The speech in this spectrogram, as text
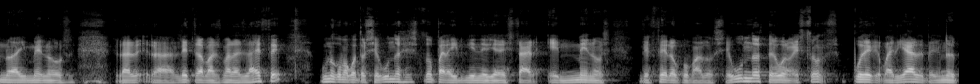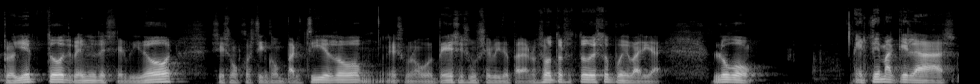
no hay menos, la, letra más mala es la F. 1,4 segundos, esto para ir bien debería estar en menos de 0,2 segundos, pero bueno, esto puede variar dependiendo del proyecto, dependiendo del servidor, si es un hosting compartido, es una VPS, es un servidor para nosotros, todo esto puede variar. Luego, el tema que las,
